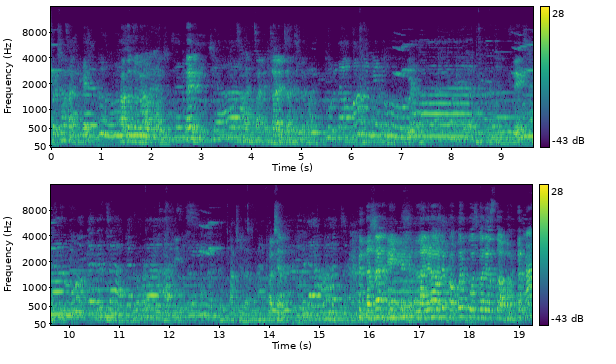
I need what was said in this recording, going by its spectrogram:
एक्सप्रेशन सारखी काही वगैरे वापरायचं. नाही नाही. चालेल चालेल चालेल अक्षर तसं नाही. लग्नामध्ये प्रॉपर पोजमध्ये असतो आपण. हा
